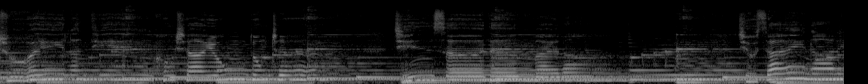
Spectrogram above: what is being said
处蔚蓝天空下涌动着金色的麦浪，就在那里，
